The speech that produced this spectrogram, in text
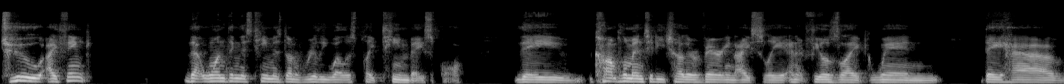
two, I think that one thing this team has done really well is play team baseball they complemented each other very nicely and it feels like when they have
